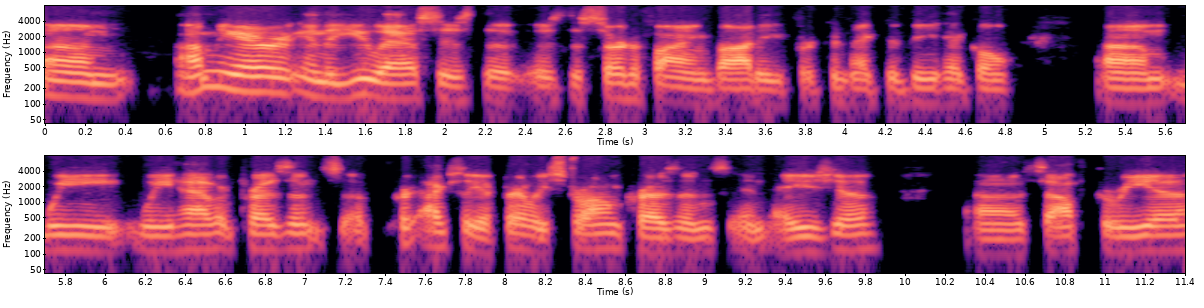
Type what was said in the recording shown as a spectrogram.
um, OmniAir in the U.S. is the is the certifying body for connected vehicle. Um, we we have a presence, a, actually a fairly strong presence in Asia, uh, South Korea.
